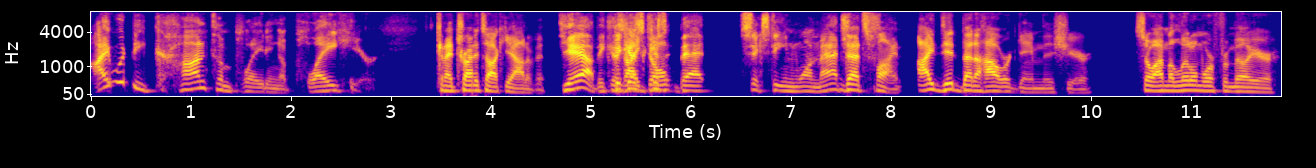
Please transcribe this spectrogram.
I would be contemplating a play here. Can I try to talk you out of it? Yeah, because, Because- I don't bet 16 1 matches. That's fine. I did bet a Howard game this year, so I'm a little more familiar.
